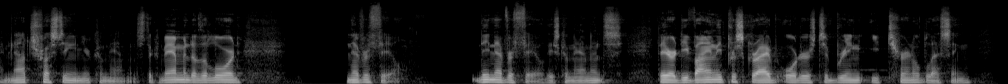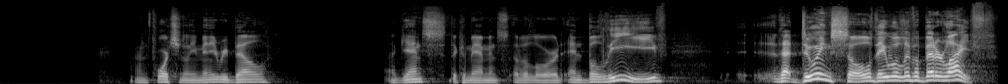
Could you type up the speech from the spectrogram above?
I'm now trusting in your commandments. The commandment of the Lord never fail. They never fail, these commandments. They are divinely prescribed orders to bring eternal blessing. Unfortunately, many rebel against the commandments of the Lord and believe that doing so they will live a better life.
